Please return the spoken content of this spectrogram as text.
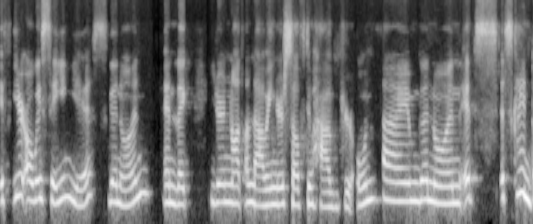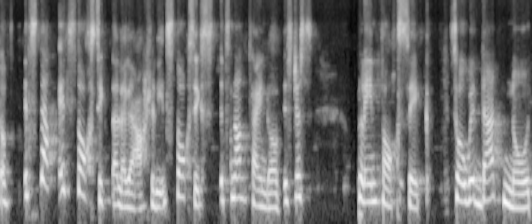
if you're always saying yes, ganon, and like you're not allowing yourself to have your own time, ganon, it's it's kind of it's it's toxic talaga actually. It's toxic. It's not kind of. It's just plain toxic. So with that note,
